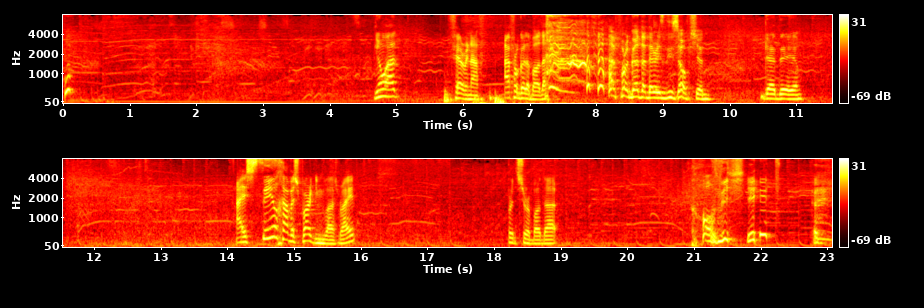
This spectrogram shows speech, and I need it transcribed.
Woo. You know what? Fair enough. I forgot about that. I forgot that there is this option. God damn. I still have a sparking blast, right? Pretty sure about that. Holy shit! I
